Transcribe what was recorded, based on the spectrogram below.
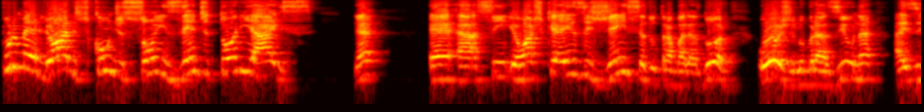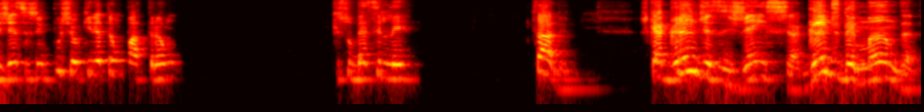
por melhores condições editoriais, né? É, assim, eu acho que a exigência do trabalhador hoje no Brasil, né? A exigência assim, puxa, eu queria ter um patrão que soubesse ler, sabe? Acho que a grande exigência, a grande demanda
